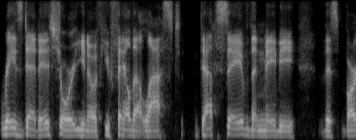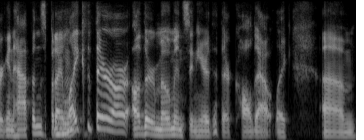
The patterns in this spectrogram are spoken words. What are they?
raise dead-ish, or you know, if you fail that last death save, then maybe this bargain happens. But Mhm. I like that there are other moments in here that they're called out, like. Um,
